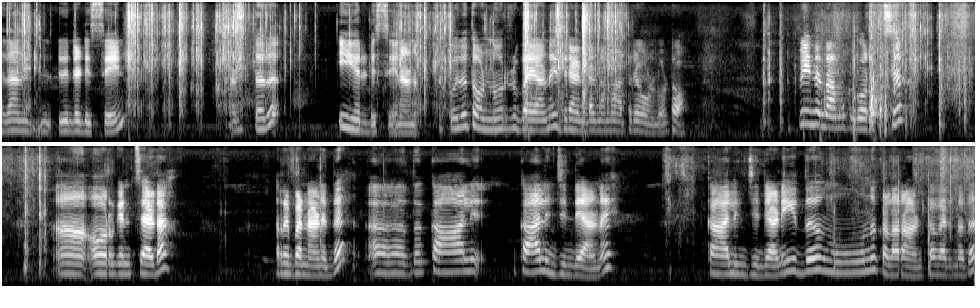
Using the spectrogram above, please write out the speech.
അതാണ് ഇതിന്റെ ഡിസൈൻ അടുത്തത് ഈ ഒരു ഡിസൈനാണ് അപ്പോൾ ഇത് തൊണ്ണൂറ് രൂപയാണ്. ഇത് രണ്ടെണ്ണം മാത്രമേ ഉള്ളൂ കേട്ടോ പിന്നെ നമുക്ക് കുറച്ച് ഓർഗൻസയുടെ റിബണാണിത്. ഇത് കാൽ കാലിഞ്ചിന്റെ ആണ് കാലിഞ്ചിന്റെ ആണ് ഇത് മൂന്ന് കളറാണ് കേട്ടോ വരുന്നത്.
